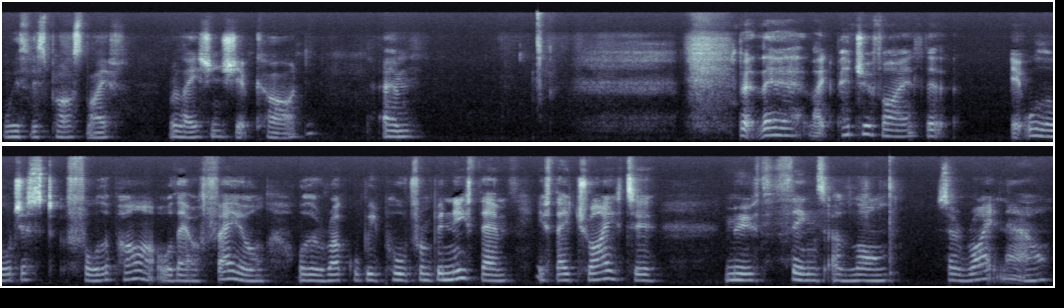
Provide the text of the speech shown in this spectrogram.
with this past life relationship card. Um, but they're like petrified that it will all just fall apart or they'll fail or the rug will be pulled from beneath them if they try to move things along. So, right now,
